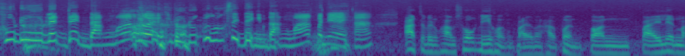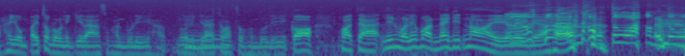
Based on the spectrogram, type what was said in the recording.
ครูดูเด่นดังมากเลยครูดูลูกศิษย์เด่นดังมากเป็นยังไงคะอาจจะเป็นความโชคดีของไปนะครับเหมือนตอนไปเรียนมัธยมไปจบโรงเรียนกีฬาสุพรรณบุรีครับโรงเรียนกีฬาจังหวัดสุพรรณบุรีก็พอจะเล่นวอลเลย์บอลได้นิดหน่อยอะไรอย่างเงี้ยครับถ่อมตัวถ่อมตัว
